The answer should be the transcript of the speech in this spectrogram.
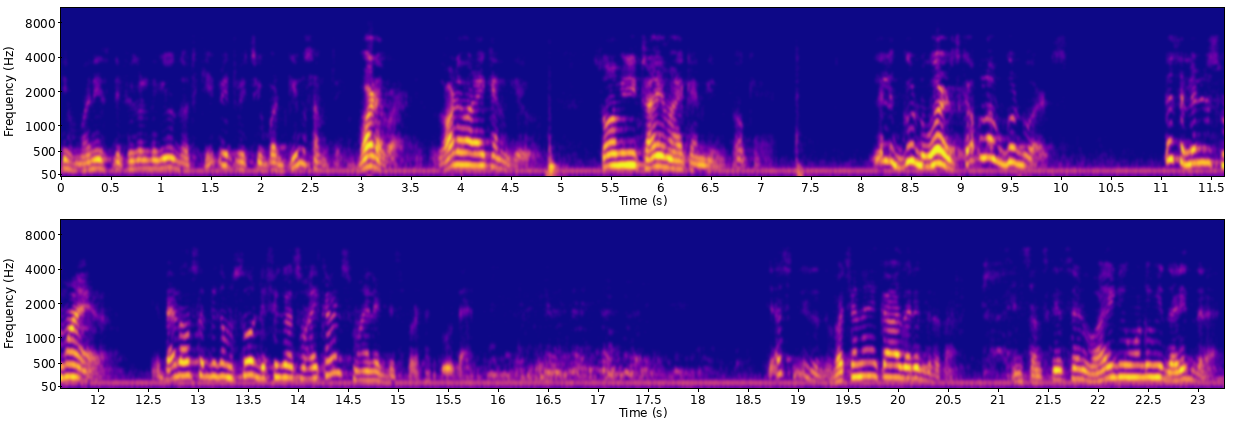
If money is difficult to give, don't keep it with you, but give something. Whatever. Whatever I can give. So many time I can give. Okay. Little good words, couple of good words. Just a little smile. That also becomes so difficult, so I can't smile at this person. Do that. Just little. vachana ka daridrata. In Sanskrit said, why do you want to be daridra?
